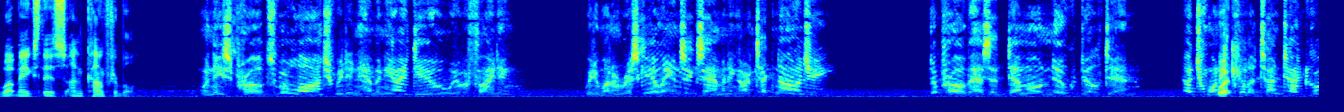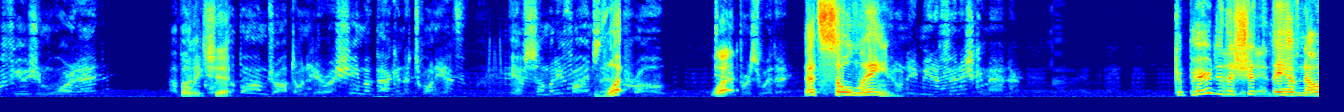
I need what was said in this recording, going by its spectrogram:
What makes this uncomfortable? When these probes were launched, we didn't have any idea who we were fighting. We didn't want to risk aliens examining our technology. The probe has a demo nuke built in. A 20 What? kiloton tactical fusion warhead. About Holy shit. The bomb dropped on Hiroshima back in the 20th. If somebody finds that What? probe, What? with it, That's so you lame. don't need me to finish, Commander. Compared to I the shit that they have system you're in,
